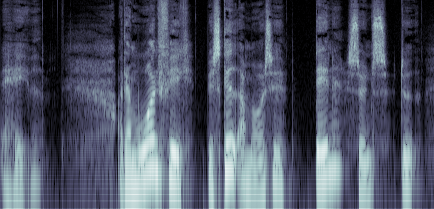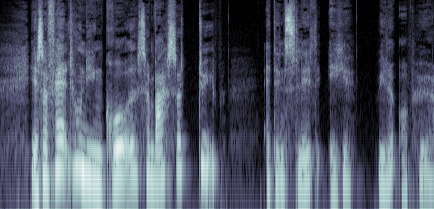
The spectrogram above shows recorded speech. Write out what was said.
af havet. Og da moren fik besked om også denne søns død, ja, så faldt hun i en gråd, som var så dyb, at den slet ikke ville ophøre.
